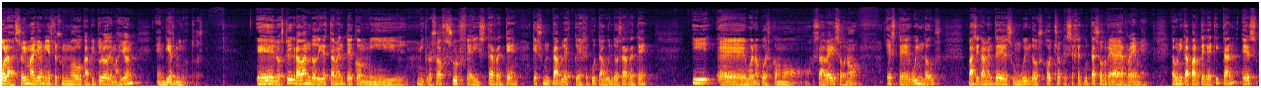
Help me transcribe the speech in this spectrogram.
Hola, soy Mayón y esto es un nuevo capítulo de Mayón en 10 minutos. Eh, lo estoy grabando directamente con mi Microsoft Surface RT, que es un tablet que ejecuta Windows RT. Y eh, bueno, pues como sabéis o no, este Windows básicamente es un Windows 8 que se ejecuta sobre ARM la única parte que quitan es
